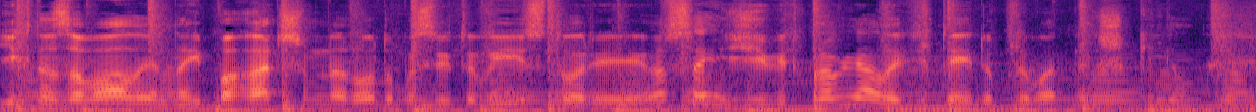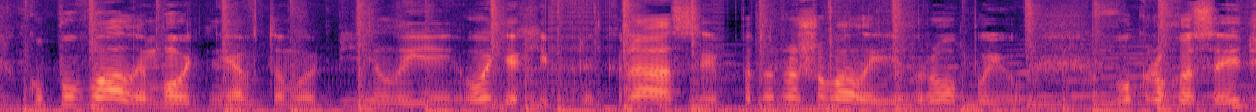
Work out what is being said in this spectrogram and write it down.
Їх називали найбагатшим народом у світовій історії. Осейджі відправляли дітей до приватних шкіл, купували модні автомобілі, одяг і прикраси, подорожували Європою. В округ Осейдж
